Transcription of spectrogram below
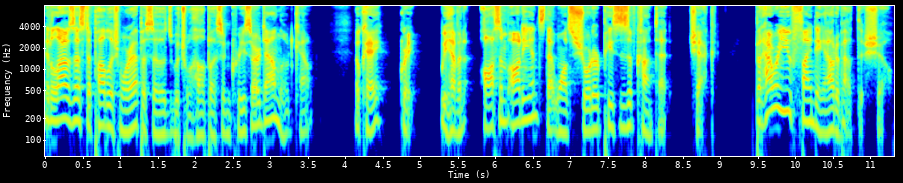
it allows us to publish more episodes, which will help us increase our download count. Okay, great. We have an awesome audience that wants shorter pieces of content. Check. But how are you finding out about this show?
